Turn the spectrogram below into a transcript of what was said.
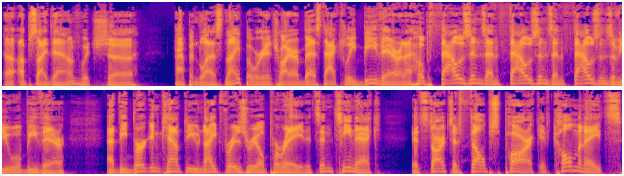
uh, upside down, which uh, happened last night. But we're going to try our best to actually be there, and I hope thousands and thousands and thousands of you will be there at the Bergen County Unite for Israel parade. It's in Teaneck. It starts at Phelps Park. It culminates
